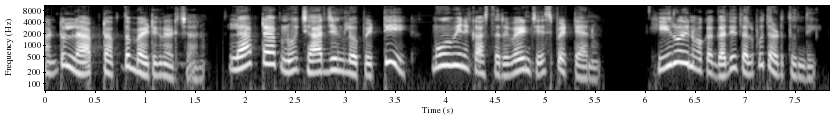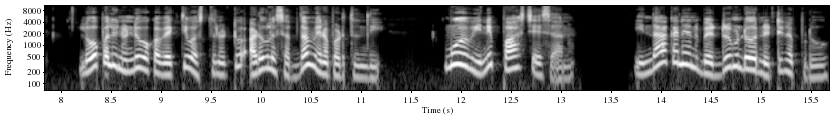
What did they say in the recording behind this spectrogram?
అంటూ ల్యాప్టాప్తో బయటకు నడిచాను. ల్యాప్టాప్ను ఛార్జింగ్లో పెట్టి మూవీని కాస్త రివైండ్ చేసి పెట్టాను. హీరోయిన్ ఒక గది తలుపు తడుతుంది. లోపలి నుండి ఒక వ్యక్తి వస్తున్నట్టు అడుగుల శబ్దం వినపడుతుంది. మూవీని పాస్ చేశాను. ఇందాక నేను బెడ్రూమ్ డోర్ నెట్టినప్పుడు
